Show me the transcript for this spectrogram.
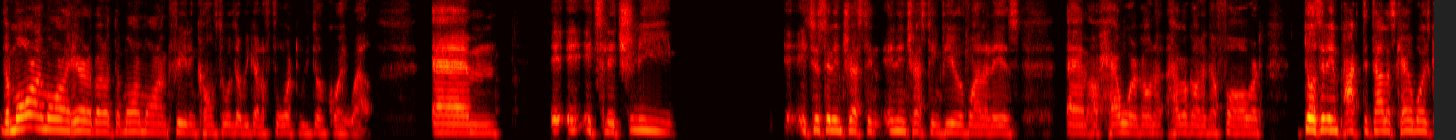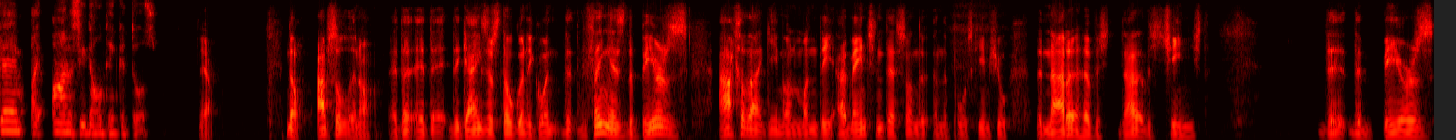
the more and more I hear about it, the more and more I'm feeling comfortable that we got a fourth we've done quite well. Um it, it's literally it's just an interesting an interesting view of what it is um of how we're gonna how we're gonna go forward. Does it impact the Dallas Cowboys game? I honestly don't think it does. Yeah, no, absolutely not. It, it, the guys are still going to go in. The, the, thing is, the Bears after that game on Monday, I mentioned this on the in the post game show. The narrative narrative has changed. The the Bears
